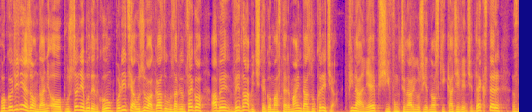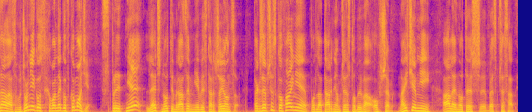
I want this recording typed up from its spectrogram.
Po godzinie żądań o opuszczenie budynku, policja użyła gazu łzawiącego, aby wywabić tego masterminda z ukrycia. Finalnie psi funkcjonariusz jednostki K9 Dexter znalazł Johniego schowanego w komodzie. Sprytnie, lecz no tym razem niewystarczająco. Także wszystko fajnie, pod latarnią często bywa owszem najciemniej, ale no też e, bez przesady.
